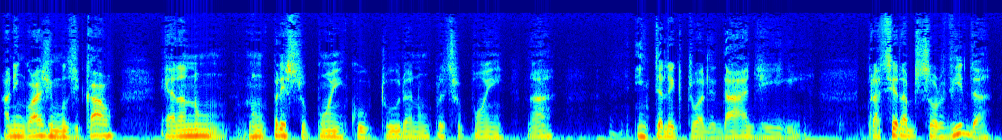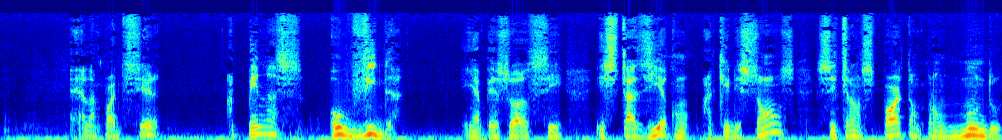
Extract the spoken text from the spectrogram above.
a linguagem musical ela não, não pressupõe cultura, não pressupõe né, intelectualidade. Para ser absorvida, ela pode ser apenas ouvida. E a pessoa se extasia com aqueles sons, se transportam para um mundo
